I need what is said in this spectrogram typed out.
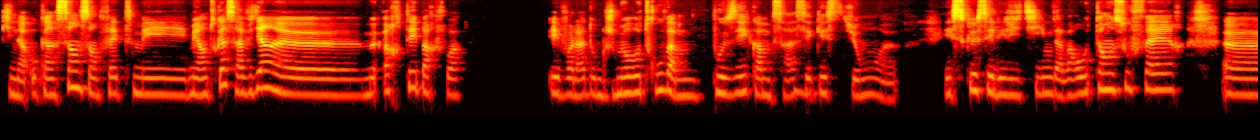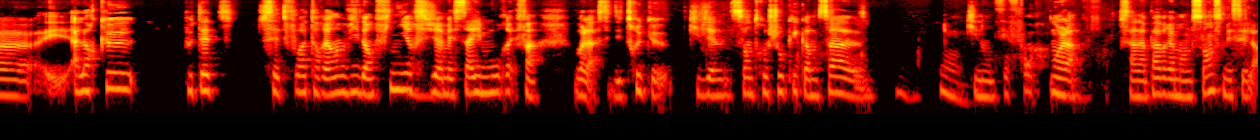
qui n'a aucun sens en fait mais mais en tout cas ça vient euh, me heurter parfois et voilà donc je me retrouve à me poser comme ça ces mmh. questions euh, est-ce que c'est légitime d'avoir autant souffert alors que peut-être cette fois, tu aurais envie d'en finir si jamais ça y mourait. Enfin, voilà, c'est des trucs euh, qui viennent s'entrechoquer comme ça, euh. Mmh. qui n'ont. C'est fort. Voilà, ça n'a pas vraiment de sens, mais c'est là,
